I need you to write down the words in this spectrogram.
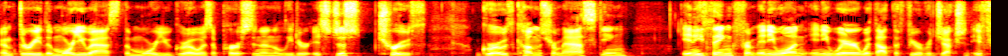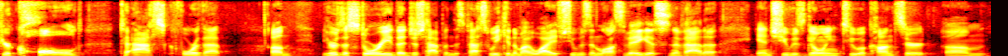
And three, the more you ask, the more you grow as a person and a leader. It's just truth. Growth comes from asking anything from anyone, anywhere, without the fear of rejection. If you're called to ask for that. Um, here's a story that just happened this past weekend to my wife. She was in Las Vegas, Nevada, and she was going to a concert um,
